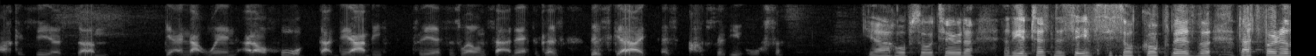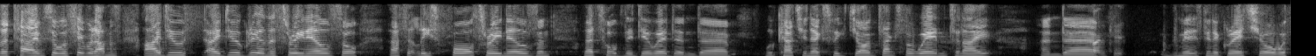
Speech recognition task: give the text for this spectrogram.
I can see us um, getting that win. And I hope that Diame plays as well on Saturday because this guy is absolutely awesome. Yeah, I hope so too. And it'll be interesting to see if Sissoko plays, but that's for another time. So we'll see what happens. I do, I do agree on the three nils. So that's at least four three nils, and let's hope they do it. And uh, we'll catch you next week, John. Thanks for waiting tonight. And uh, Thank you. it's been a great show with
